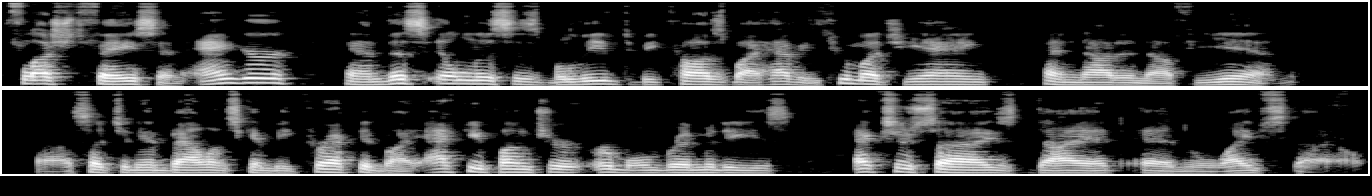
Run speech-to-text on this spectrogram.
flushed face, and anger. And this illness is believed to be caused by having too much yang and not enough yin. Uh, such an imbalance can be corrected by acupuncture, herbal remedies, exercise, diet, and lifestyle.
